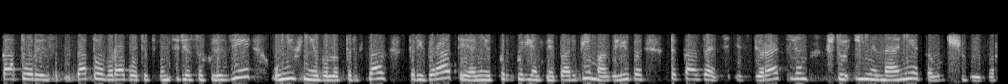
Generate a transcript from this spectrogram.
которые готовы работать в интересах людей, у них не было преград, и они в конкурентной борьбе могли бы доказать избирателям, что именно они это лучший выбор.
